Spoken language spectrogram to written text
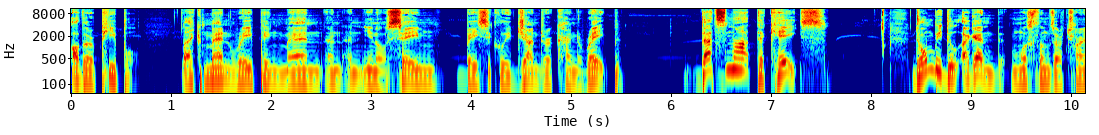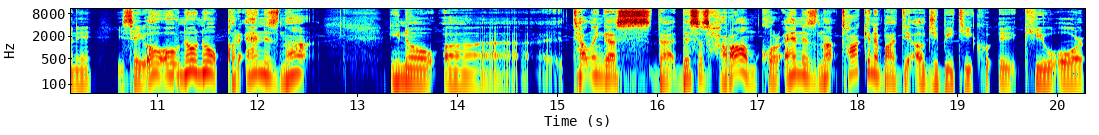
other people. Like men raping men and and you know same basically gender kind of rape that's not the case. Don't be again muslims are trying to you say oh oh no no quran is not you know uh, telling us that this is haram. Quran is not talking about the lgbtq or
